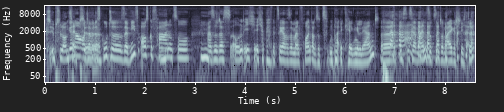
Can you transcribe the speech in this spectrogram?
XYZ. Genau, und da wird äh, das gute Service ausgefahren und so. Also das, und ich, ich habe ja witzigerweise meinen Freund am 17. Mai kennengelernt. Äh, Das ist ja meine 17. Mai-Geschichte.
